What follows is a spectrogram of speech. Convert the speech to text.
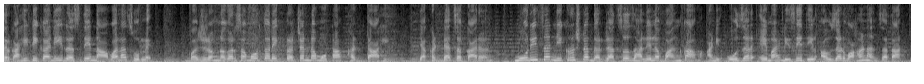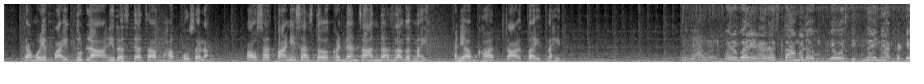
तर काही ठिकाणी रस्ते नावालाच उरले बजरंग नगर समोर तर एक प्रचंड मोठा खड्डा आहे. या खड्ड्याचं कारण मोरीचं निकृष्ट दर्जाचं झालेलं बांधकाम आणि ओझर एम आय डी सीतील अवजड वाहनांचा ताण. त्यामुळे पाईप तुटला आणि रस्त्याचा भाग कोसळला. पावसात पाणी साचतं खड्ड्यांचा अंदाज लागत नाही. आणि अपघात टाळता येत नाहीत. बरोबर आहे ना रस्ता आम्हाला व्यवस्थित नाही ना खड्डे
